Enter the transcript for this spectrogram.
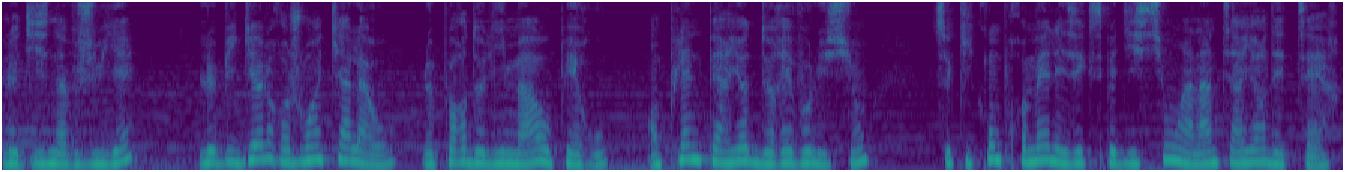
Le 19 juillet, le Beagle rejoint Callao, le port de Lima au Pérou, en pleine période de révolution, ce qui compromet les expéditions à l'intérieur des terres.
